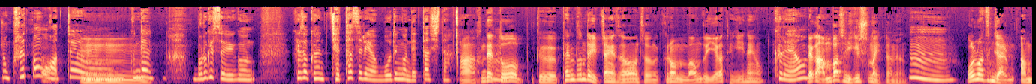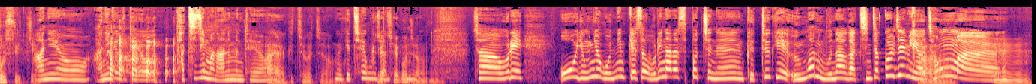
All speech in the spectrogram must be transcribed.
좀 그랬던 것 같아요. 음... 근데 모르겠어요. 이건 그래서 그냥 제 탓을 해요. 모든 건 내 탓이다. 아, 근데 음. 또그 팬분들 입장에서 저는 그런 마음도 이해가 되긴 해요. 그래요? 내가 안 봐서 이길 수만 있다면. 음. 얼마든지 안 볼 수 있지. 아니에요. 안 이겨도 돼요. 다치지만 않으면 돼요. 아, 그쵸, 그쵸. 이게 최고죠. 최고죠. 음. 자, 우리 5665님께서 우리나라 스포츠는 그 특유의 응원 문화가 진짜 꿀잼이에요. 아, 정말. 음.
